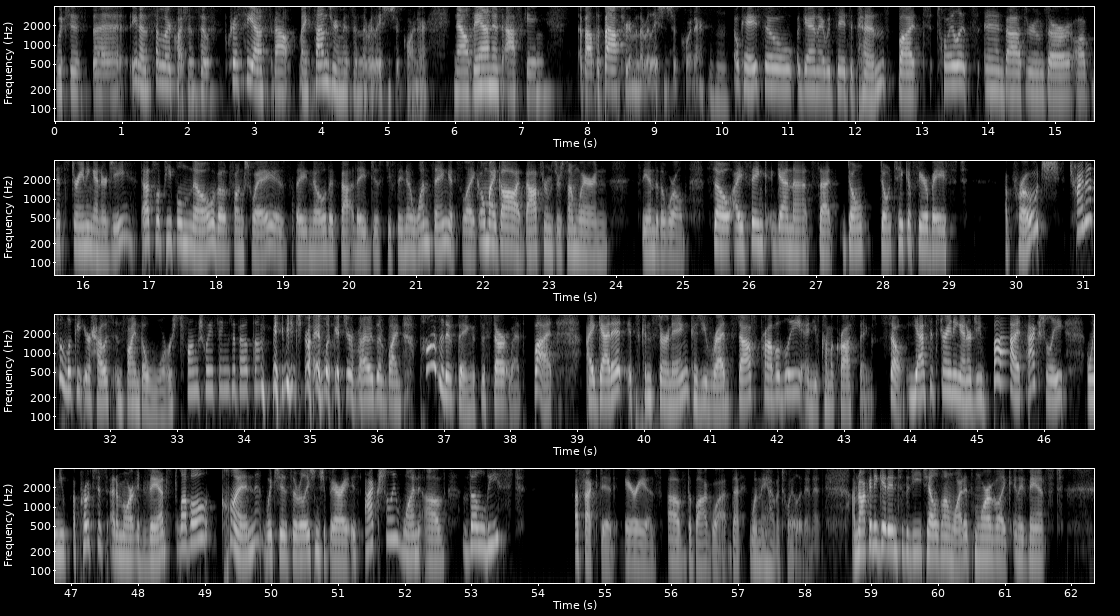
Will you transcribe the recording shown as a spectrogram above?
Which is the, you know, similar question. So christy asked about my son's room is in the relationship corner. Now Van is asking about the bathroom in the relationship corner. Mm-hmm. Okay, so again, I would say it depends, but toilets and bathrooms are uh, that's draining energy. That's what people know about feng shui is they know that ba- they just if they know one thing, it's like oh my god, bathrooms are somewhere and it's the end of the world. So I think again, that's that don't don't take a fear based approach, try not to look at your house and find the worst feng shui things about them. Maybe try and look at your house and find positive things to start with. But I get it. It's concerning because you've read stuff probably and you've come across things. So, yes, it's draining energy, but actually, when you approach this at a more advanced level, kun, which is the relationship area, is actually one of the least affected areas of the bagua that when they have a toilet in it. I'm not going to get into the details on what it's more of like an advanced,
